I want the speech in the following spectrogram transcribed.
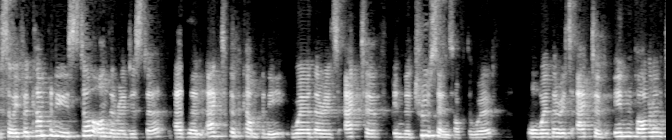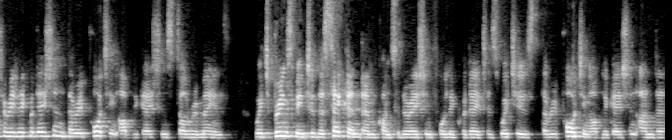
So if a company is still on the register as an active company, whether it's active in the true sense of the word or whether it's active in voluntary liquidation, the reporting obligation still remains. Which brings me to the second um, consideration for liquidators, which is the reporting obligation under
